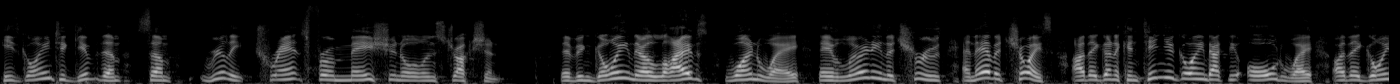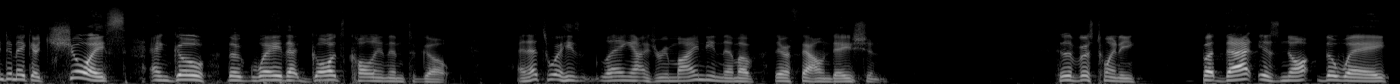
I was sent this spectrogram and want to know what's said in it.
He's going to give them some really transformational instruction. They've been going their lives one way, they're learning the truth, and they have a choice. Are they going to continue going back the old way? Are they going to make a choice and go the way that God's calling them to go? And that's where he's laying out, he's reminding them of their foundation. So, verse 20, but that is not the way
